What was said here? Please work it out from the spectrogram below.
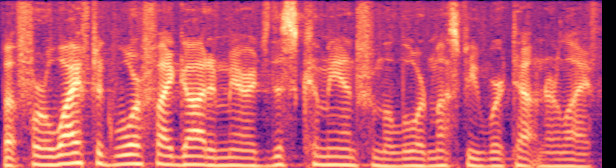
But for a wife to glorify God in marriage, this command from the Lord must be worked out in her life.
